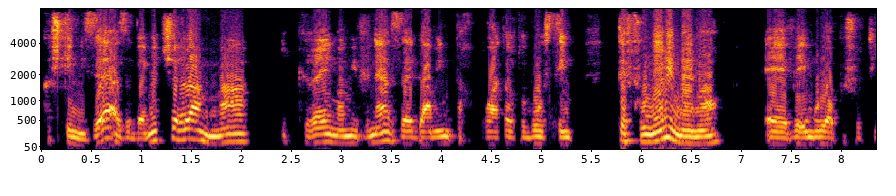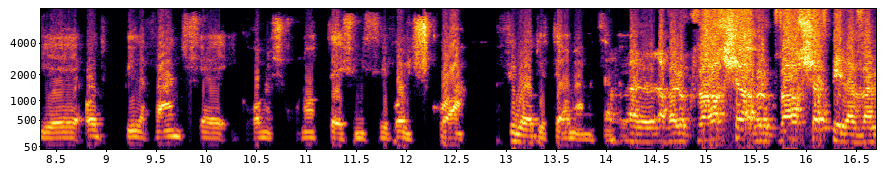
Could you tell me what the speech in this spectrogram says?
קשים מזה, אז זו באמת שאלה מה יקרה עם המבנה הזה, גם אם תחבורת האוטובוסים תפונה ממנו, ואם הוא לא פשוט יהיה עוד פיל לבן שיגרום לשכונות שמסביבו לשקוע אפילו עוד יותר מהמצב. אבל, אבל הוא כבר עכשיו, אבל הוא כבר עכשיו פיל לבן.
